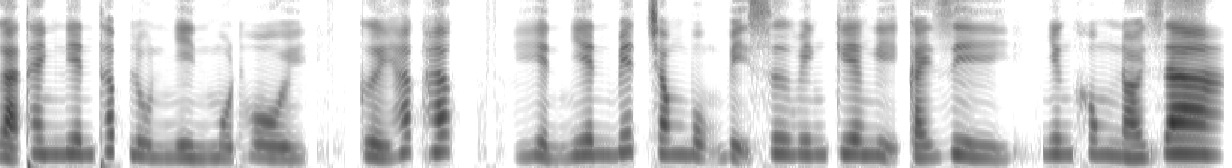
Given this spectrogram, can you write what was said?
Gã thanh niên thấp lùn nhìn một hồi, cười hắc hắc, hiển nhiên biết trong bụng vị sư vinh kia nghĩ cái gì, nhưng không nói ra.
